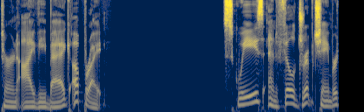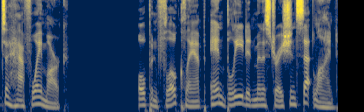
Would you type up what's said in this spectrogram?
Turn IV bag upright. Squeeze and fill drip chamber to halfway mark. Open flow clamp and bleed administration set line.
